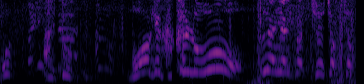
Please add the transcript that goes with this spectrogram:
어? 아이, 또, 뭐하게 그 칼로? 야, 야, 이거, 저, 저, 저,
